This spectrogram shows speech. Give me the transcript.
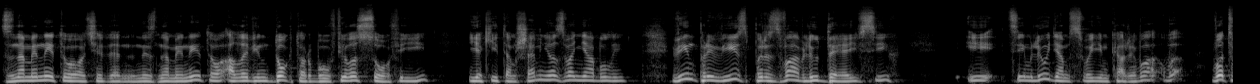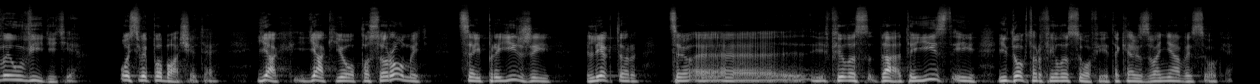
знаменитого чи не знаменитого, але він доктор був філософії, які там ще в нього звання були. Він привіз, призвав людей всіх, і цим людям своїм каже: «Во- во- от ви увідите, ось ви побачите, як, як його посоромить цей приїжджий лектор, це е, е, філос, да, атеїст і, і доктор філософії, таке ж звання високе.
